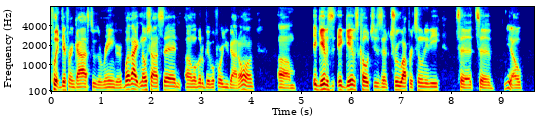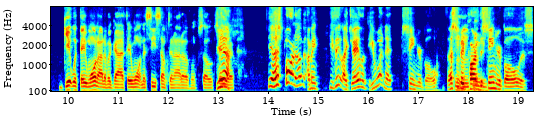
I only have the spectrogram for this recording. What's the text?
put different guys through the ringer. But like Knowshon said um, a little bit before you got on, um, it gives it gives coaches a true opportunity to to you know get what they want out of a guy if they're wanting to see something out of them. So, so Yeah. Yeah, that's part of it. I mean, you think like Jalen, he wasn't at Senior Bowl. That's a big Mhm. part of the Mhm. Senior Bowl is,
